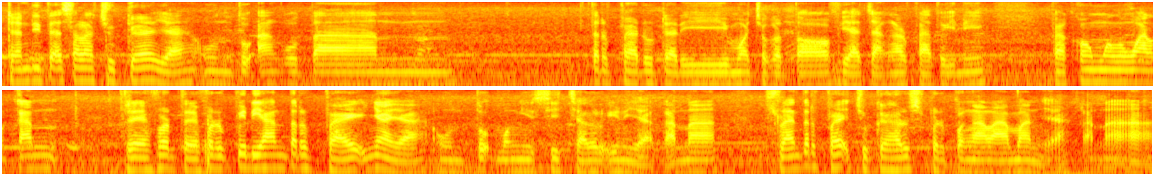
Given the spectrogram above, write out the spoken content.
dan tidak salah juga ya untuk angkutan terbaru dari Mojokerto via Cangar Batu ini Bagong mengeluarkan driver-driver pilihan terbaiknya ya untuk mengisi jalur ini ya. Karena selain terbaik juga harus berpengalaman ya karena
